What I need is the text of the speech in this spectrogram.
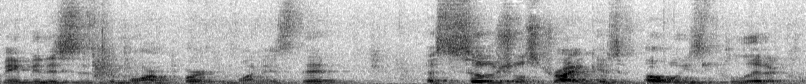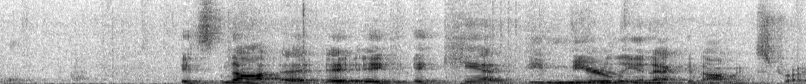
maybe this is the more important one, is that a social strike is always political. It's not, a, a, it can't be merely an economic strike.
